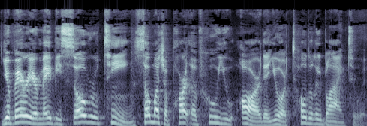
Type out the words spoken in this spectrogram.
Your barrier may be so routine, so much a part of who you are that you are totally blind to it.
